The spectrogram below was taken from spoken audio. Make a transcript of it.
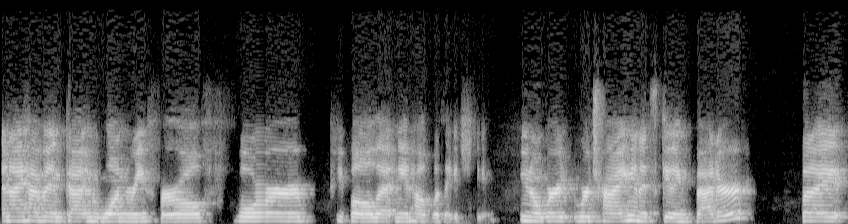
And I haven't gotten one referral for people that need help with HD. You know, we're, we're trying and it's getting better, but I,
